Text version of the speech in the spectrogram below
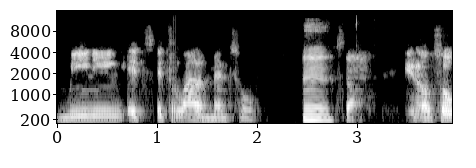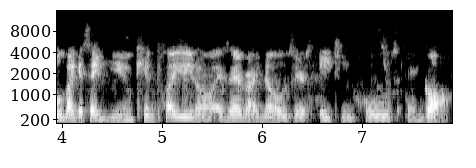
Meaning, it's it's a lot of mental mm. stuff. You know, so like I said, you can play. You know, as everybody knows, there's 18 holes in golf,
